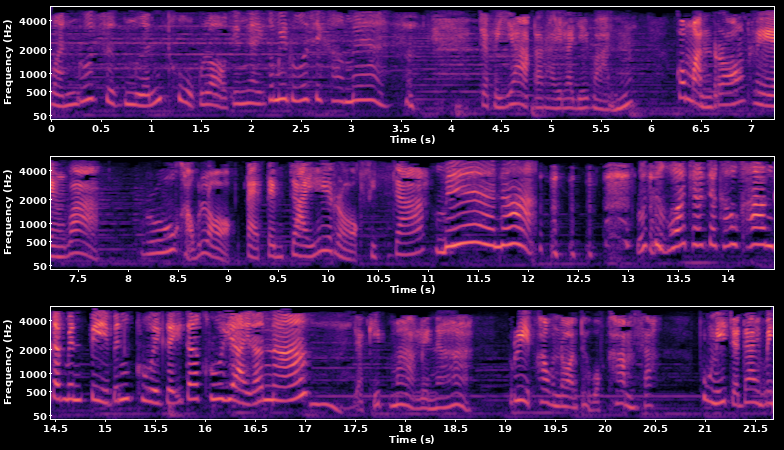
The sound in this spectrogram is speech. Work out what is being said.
หวันรู้สึกเหมือนถูกหลอกยังไงก็ไม่รู้สิคะแม่ จะไปยากอะไรล่ะยายหวัน ก็หมันร้องเพลงว่า รู้เขาหลอกแต่เต็มใจให้หลอกสิจ้าแม่น่ะ รู้สึกว่าชักจะเข้าข้างกันเป็นปีเป็นครุยกับอีตาครูใหญ่แล้วนะอืมอย่าคิดมากเลยนะ รีบเข้านอนแต่หัวค่ำซะพรุ่งนี้จะได้ไม่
